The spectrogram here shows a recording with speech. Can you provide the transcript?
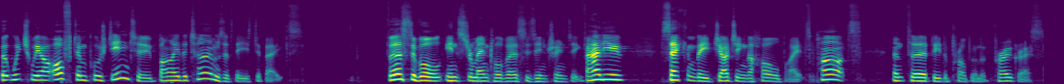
but which we are often pushed into by the terms of these debates. First of all, instrumental versus intrinsic value. Secondly, judging the whole by its parts. And thirdly, the problem of progress.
